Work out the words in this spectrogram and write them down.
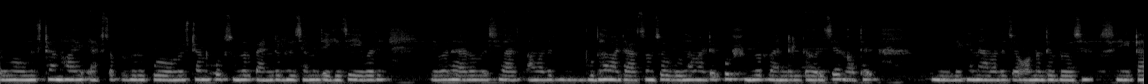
এবং অনুষ্ঠান হয়, এক সপ্তাহ ধরে পুরো অনুষ্ঠান, খুব সুন্দর প্যান্ডেল হয়েছে, আমি দেখেছি। এবারে এবারে আরও বেশি আমাদের বুধা মাঠে আসানসোল বুধা মাঠে খুব সুন্দর প্যান্ডেলটা হয়েছে, রথের। যেখানে আমাদের জগন্নাথদেব রয়েছে সেটা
